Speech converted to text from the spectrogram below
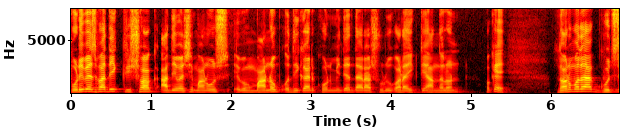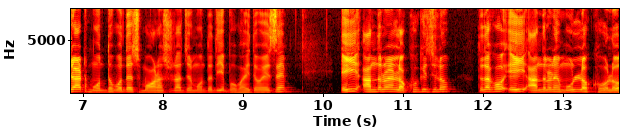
পরিবেশবাদী, কৃষক, আদিবাসী মানুষ এবং মানব অধিকার কর্মীদের দ্বারা শুরু করা একটি আন্দোলন, ওকে? নর্মদা, গুজরাট, মধ্যপ্রদেশ, মহারাষ্ট্র রাজ্যের মধ্যে দিয়ে প্রবাহিত হয়েছে। এই আন্দোলনের লক্ষ্য কী ছিল? তো দেখো, এই আন্দোলনের মূল লক্ষ্য হলো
